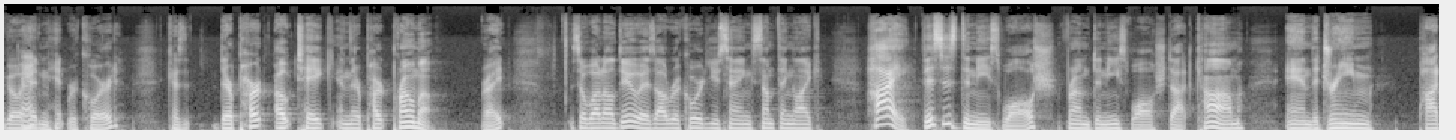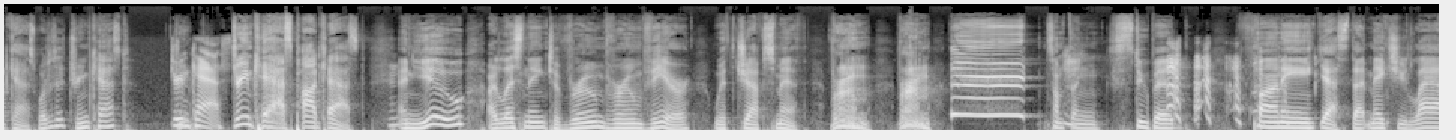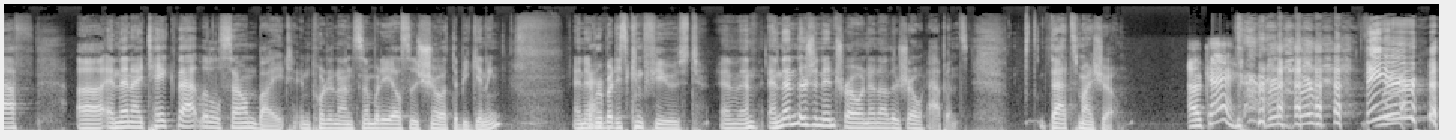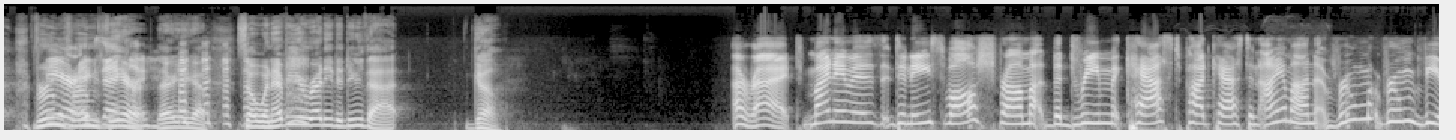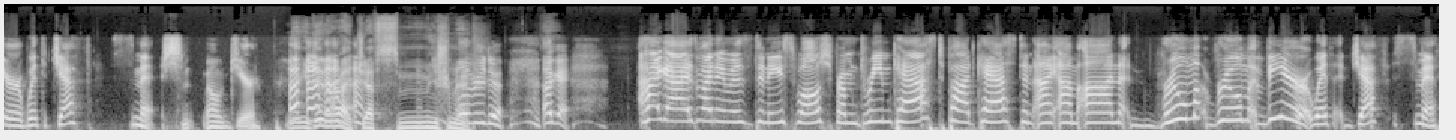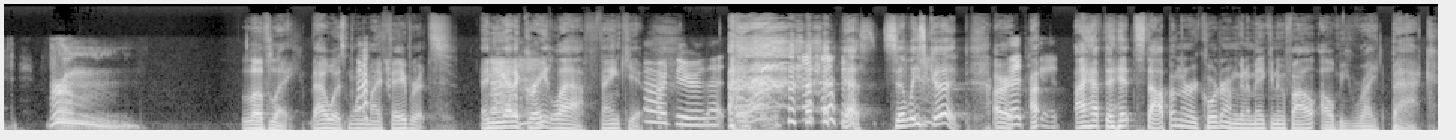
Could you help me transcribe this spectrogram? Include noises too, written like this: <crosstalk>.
go Okay. ahead and hit record because they're part outtake and they're part promo, right? So what I'll do is I'll record you saying something like, "Hi, this is Denise Walsh from denisewalsh.com and the Dream podcast. What is it? Dreamcast? Dreamcast. Dreamcast podcast. Mm-hmm. And you are listening to Vroom Vroom Veer with Jeff Smith. Vroom, vroom, something <laughs> stupid, funny. Yes, that makes you laugh. Uh, and then I take that little sound bite and put it on somebody else's show at the beginning, and everybody's confused. And then and then there's an intro and another show happens. That's my show. Okay. We're- we're- <laughs> Veer, vroom, Veer, vroom, exactly. veer. There you go. So whenever you're ready to do that, go. All right. My name is Denise Walsh from the Dreamcast podcast, and I am on Vroom Vroom Veer with Jeff Smith. Sch- Oh, dear. No, you did it right, Jeff. <laughs> We'll redo it. Okay. Hi, guys. My name is Denise Walsh from Dreamcast podcast, and I am on Vroom Vroom Veer with Jeff Smith. Room. Lovely. That was one of my <laughs> favorites. And you got a great laugh. Thank you. Oh, dear. That. <laughs> Yes, silly's good. All right. That's I, good. I have to hit stop on the recorder. I'm going to make a new file. I'll be right back.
